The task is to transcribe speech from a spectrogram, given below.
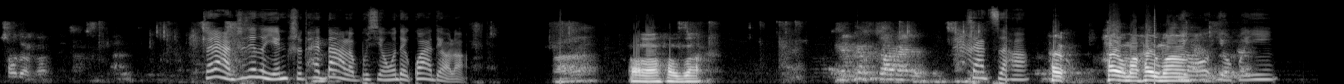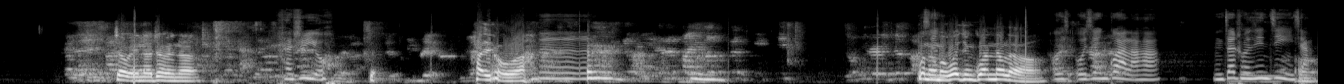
稍等啊。咱俩之间的延迟太大了，不行，我得挂掉了。啊？哦，好吧。下次哈。还有还有吗？还有吗？有有回音。这回呢？这回呢？还是有。还有啊。嗯。不能吧？我已经关掉了。我我先挂了哈，你再重新进一下。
